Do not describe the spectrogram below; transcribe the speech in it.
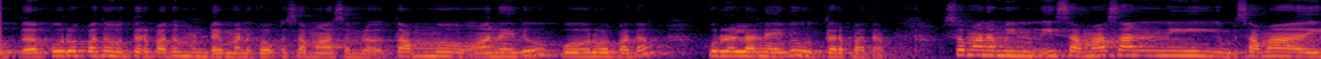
ఉత్త పూర్వపదం ఉత్తర పదం ఉంటాయి మనకు ఒక సమాసంలో. తమ్ము అనేది పూర్వపదం కుర్రలు అనేవి ఉత్తర పదం సో మనం ఈ సమాసాన్ని సమా ఈ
